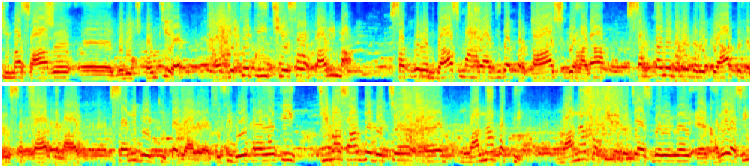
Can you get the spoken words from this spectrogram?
ਚੀਮਾ ਸਾਹਿਬ ਦੇ ਵਿੱਚ ਪਹੁੰਚੀ ਹੈ। ਔਰ ਜਿੱਥੇ ਕਿ 648ਵਾਂ ਸਤਿਗੁਰੂ ਰਵਿਦਾਸ ਮਹਾਰਾਜ ਜੀ ਦਾ ਪ੍ਰਕਾਸ਼ ਦਿਹਾੜਾ ਸੰਗਤਾਂ ਦੇ ਵੱਲੋਂ ਬੜੇ ਪਿਆਰ ਤੇ ਬੜੇ ਸਤਿਕਾਰ ਦੇ ਨਾਲ ਸੈਲੀਬ੍ਰੇਟ ਕੀਤਾ ਜਾ ਰਿਹਾ ਹੈ। ਤੁਸੀਂ ਵੇਖ ਰਹੇ ਹੋ ਕਿ ਚੀਮਾ ਸਾਹਿਬ ਦੇ ਵਿੱਚ ਅਹ, ਮਾਨਾਪੱਤੀ ਮਾਨਾਪੱਤੀ ਦੇ ਵਿੱਚ ਇਸ ਵੇਲੇ ਖੜੇ ਅਸੀਂ।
